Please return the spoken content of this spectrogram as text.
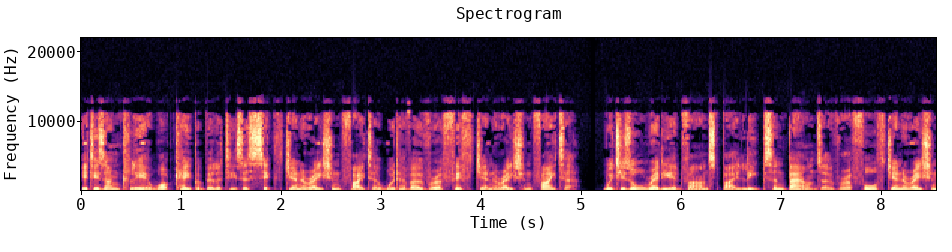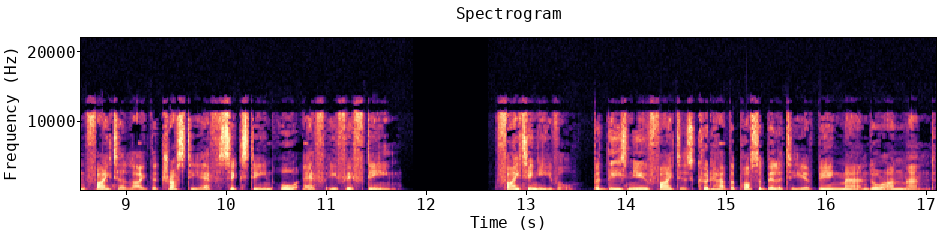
It is unclear what capabilities a sixth-generation fighter would have over a fifth-generation fighter, which is already advanced by leaps and bounds over a fourth-generation fighter like the trusty F-16 or F-15. Fighting evil, but these new fighters could have the possibility of being manned or unmanned.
